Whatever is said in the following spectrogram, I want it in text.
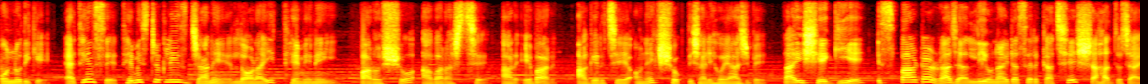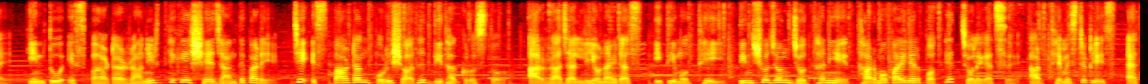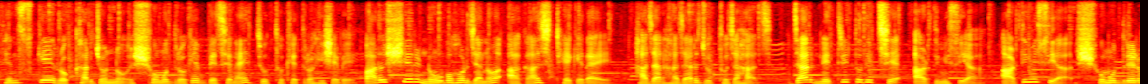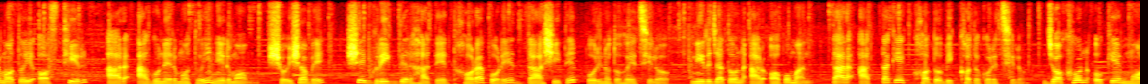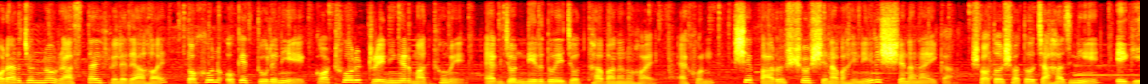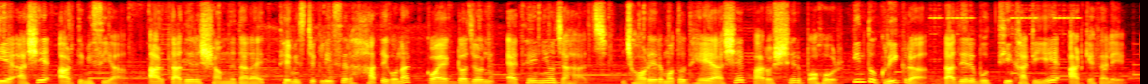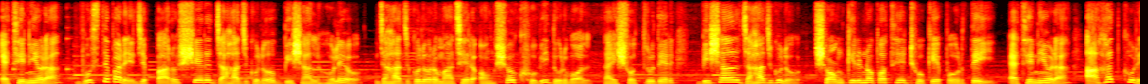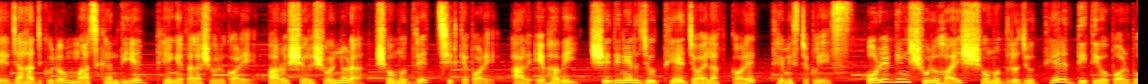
অন্যদিকে অ্যাথেন্সে থেমিস্টোক্লিস জানে লড়াই থেমে নেই পারস্য আবার আসছে আর এবার আগের চেয়ে অনেক শক্তিশালী হয়ে আসবে। তাই সে গিয়ে স্পার্টার রাজা লিওনাইডাসের কাছে সাহায্য চায়। কিন্তু স্পার্টার রানীর থেকে সে জানতে পারে যে স্পার্টান পরিষদ দ্বিধাগ্রস্ত। আর রাজা লিওনাইডাস ইতিমধ্যেই তিনশো জন যোদ্ধা নিয়ে থার্মোপাইলের পথে চলে গেছে। আর থেমিস্টোক্লিস অ্যাথেন্সকে রক্ষার জন্য সমুদ্রকে বেছে নেয় যুদ্ধক্ষেত্র হিসেবে। পারস্যের নৌবহর যেন আকাশ ঢেকে দেয়। হাজার হাজার যুদ্ধজাহাজ, যার নেতৃত্ব দিচ্ছে আর্তিমিসিয়া। আর্তিমিসিয়া সমুদ্রের মতোই অস্থির আর আগুনের মতোই নির্মম। শৈশবে সে গ্রিকদের হাতে ধরা পড়ে দাসীতে পরিণত হয়েছিল। নির্যাতন আর অপমান তার আত্মাকে ক্ষত বিক্ষত করেছিল। যখন ওকে মরার জন্য রাস্তায় ফেলে দেওয়া হয়, তখন ওকে তুলে নিয়ে কঠোর ট্রেনিংয়ের মাধ্যমে একজন নির্দয়ী যোদ্ধা বানানো হয়। এখন সে পারস্য সেনাবাহিনীর সেনানায়িকা। শত শত জাহাজ নিয়ে এগিয়ে আসে আর্তিমিসিয়া। আর তাদের সামনে দাঁড়ায় থেমিস্টিক্লিসের হাতে গোনা কয়েক ডজন অ্যাথেনীয় জাহাজ। ঝড়ের মতো ধেয়ে আসে পারস্যের বহর। কিন্তু গ্রিকরা তাদের বুদ্ধি খাটিয়ে আটকে ফেলে। অ্যাথেনীয়রা বুঝতে পারে যে পারস্যের জাহাজগুলো বিশাল হলেও জাহাজগুলোর মাঝের অংশ খুবই দুর্বল, তাই শত্রুদের বিশাল জাহাজগুলো সংকীর্ণ পথে ঢুকে পড়তেই অ্যাথেনীয়রা আঘাত করে জাহাজগুলো মাঝখান দিয়ে ভেঙে ফেলা শুরু করে। পারস্যের সৈন্যরা সমুদ্রে ছিটকে পড়ে, আর এভাবেই সেদিনের যুদ্ধে জয়লাভ করে থেমিস্টোক্লিস। পরের দিন শুরু হয় সমুদ্র যুদ্ধের দ্বিতীয় পর্ব।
